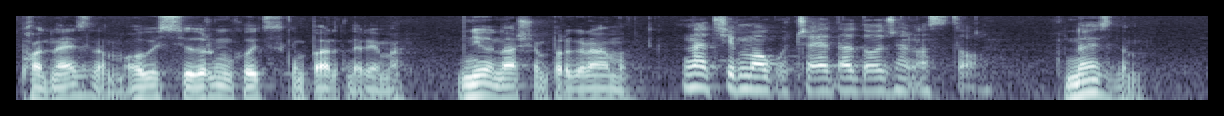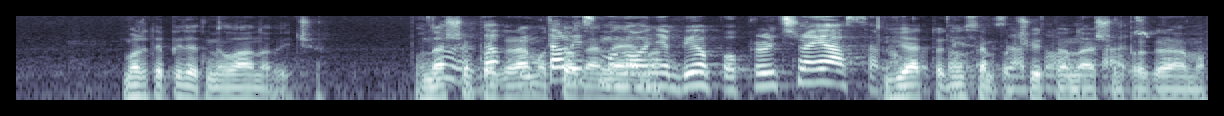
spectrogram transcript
Pa ne znam, ovisi o drugim koalicijskim partnerima. Nije u našem programu. Znači, moguće je da dođe na stol. Ne znam. Možete pitati Milanovića. U našem Dobro, da, programu pitali toga smo ga, nema. on je bio poprilično jasan. Ja to nisam pročitao u našem kažem. programu.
